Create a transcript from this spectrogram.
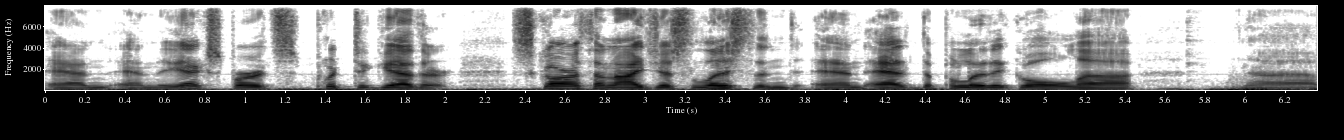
and and the experts put together. Scarth and I just listened and added the political uh, uh,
